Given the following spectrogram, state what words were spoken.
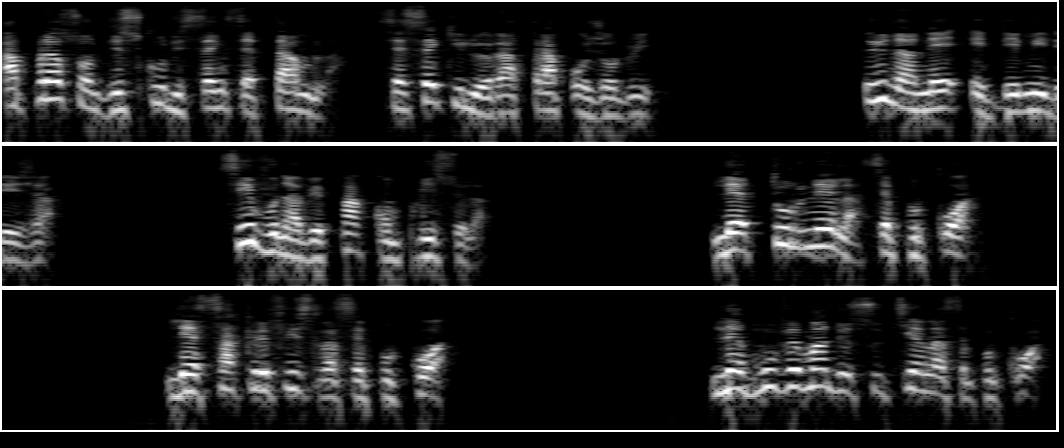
Après son discours du 5 septembre, c'est ce qui le rattrape aujourd'hui. Une année et demie déjà. Si vous n'avez pas compris cela, les tournées là, c'est pourquoi? Les sacrifices là, c'est pourquoi? Les mouvements de soutien là, c'est pourquoi?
